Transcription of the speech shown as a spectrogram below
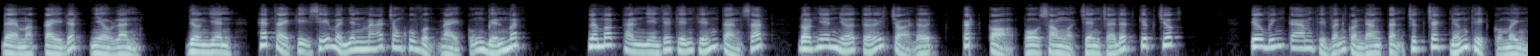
để mà cày đất nhiều lần. Đương nhiên, hết thảy kỵ sĩ và nhân mã trong khu vực này cũng biến mất. Lâm Bắc Thần nhìn thấy thiến thiến tàn sát, đột nhiên nhớ tới trò đợt cắt cỏ vô song ở trên trái đất kiếp trước. Tiêu Bính Cam thì vẫn còn đang tận chức trách nướng thịt của mình.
